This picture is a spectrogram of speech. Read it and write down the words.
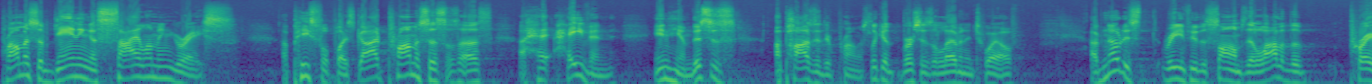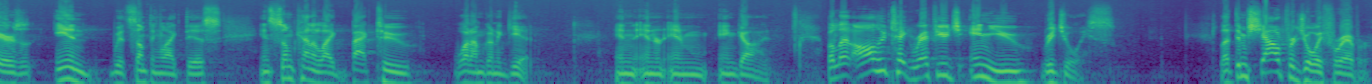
promise of gaining asylum in grace, a peaceful place. God promises us a haven in Him. This is a positive promise. Look at verses 11 and 12. I've noticed reading through the Psalms that a lot of the prayers end with something like this in some kind of like back to what I'm going to get in, in, in, in God. But let all who take refuge in you rejoice. Let them shout for joy forever.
